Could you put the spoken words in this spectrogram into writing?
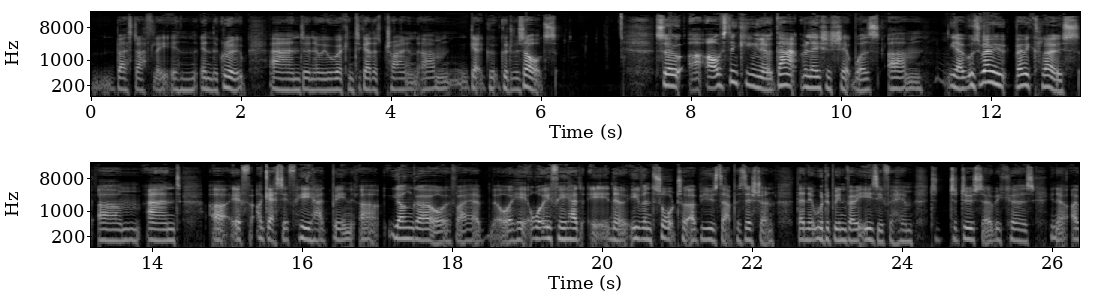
best athlete in in the group, and you know we were working together to try and um, get good, good, results. So uh, I was thinking, you know, that relationship was um, yeah, it was very very close, um, and uh, if I guess if he had been uh, younger, or if I had, or he, or if he had, you know, even sought to abuse that position, then it would have been very easy for him to, to do so because you know I,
